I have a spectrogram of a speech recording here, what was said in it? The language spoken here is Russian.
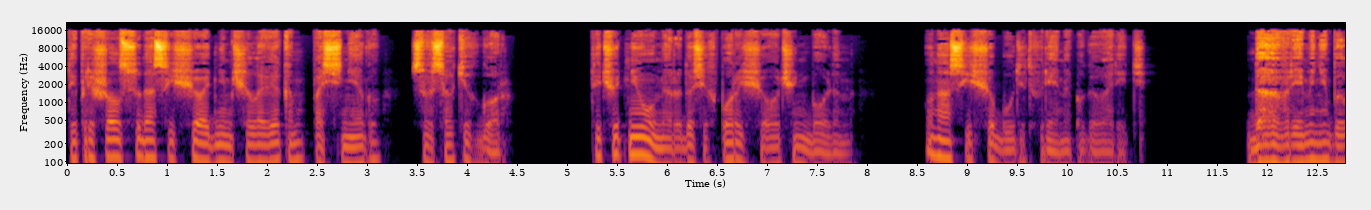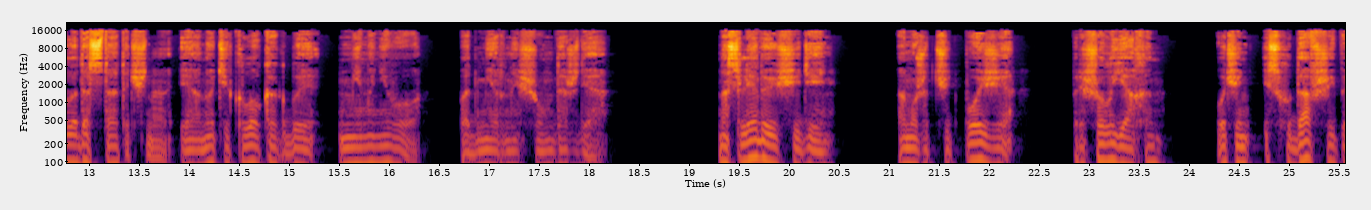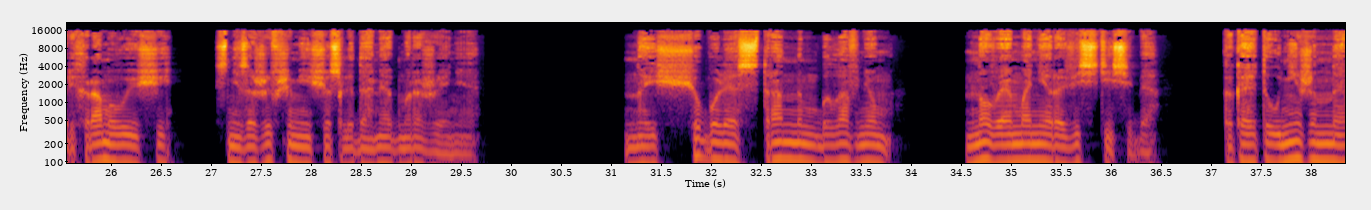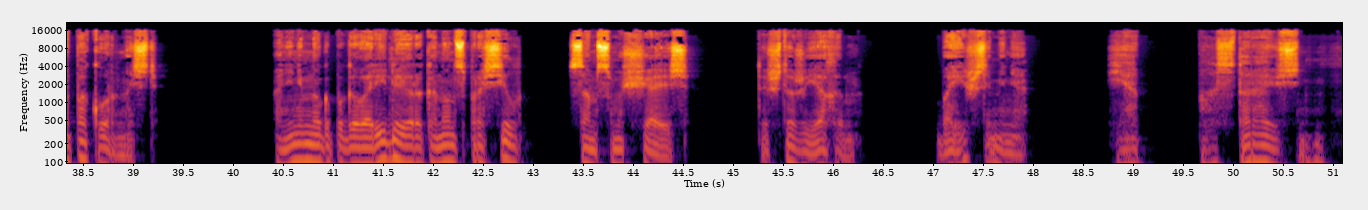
Ты пришел сюда с еще одним человеком по снегу с высоких гор. Ты чуть не умер и до сих пор еще очень болен. У нас еще будет время поговорить». Да, времени было достаточно, и оно текло как бы мимо него, под мирный шум дождя. На следующий день, а может, чуть позже, пришел Яхан, очень исхудавший, прихрамывающий, с незажившими еще следами обморожения. Но еще более странным была в нем новая манера вести себя, какая-то униженная покорность. Они немного поговорили, и Раканон спросил, сам смущаясь, «Ты что же, Яхан, боишься меня?» «Я постараюсь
